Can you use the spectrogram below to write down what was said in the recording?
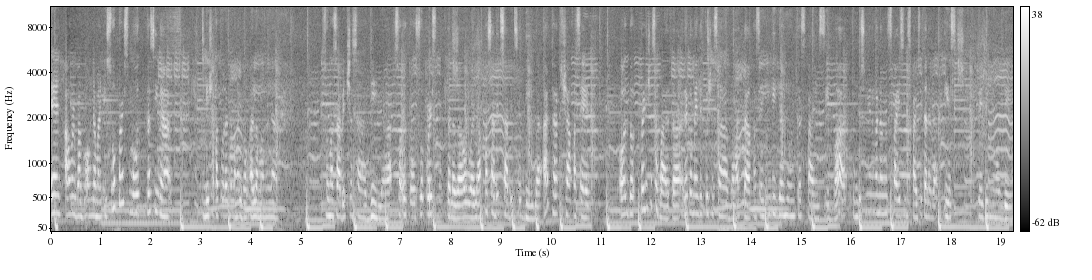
And our bagoong naman is super smooth kasi nga, hindi siya katulad ng mga ibang alamang na sumasabit siya sa dila. So ito, super smooth talaga. Walang pasabit-sabit sa dila. At sarap siya kasi although, pwede siya sa bata. Recommended ko siya sa bata kasi hindi ganun ka-spicy. But, kung gusto niyo naman ng spicy-spicy talaga is, pwede niyo din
